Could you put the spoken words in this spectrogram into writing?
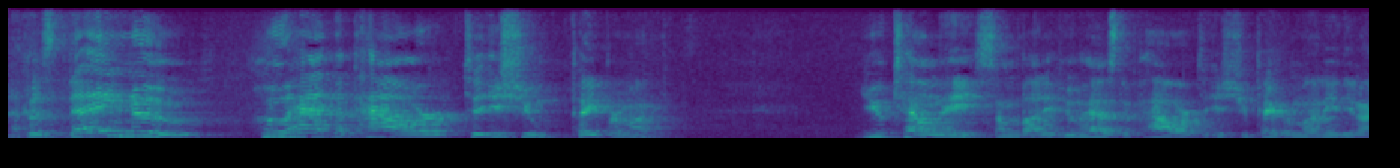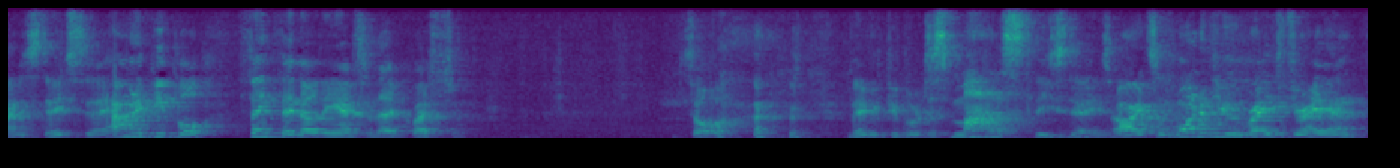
because they knew who had the power to issue paper money. You tell me, somebody who has the power to issue paper money in the United States today. How many people think they know the answer to that question? So maybe people are just modest these days. All right, so one of you raised your hand.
